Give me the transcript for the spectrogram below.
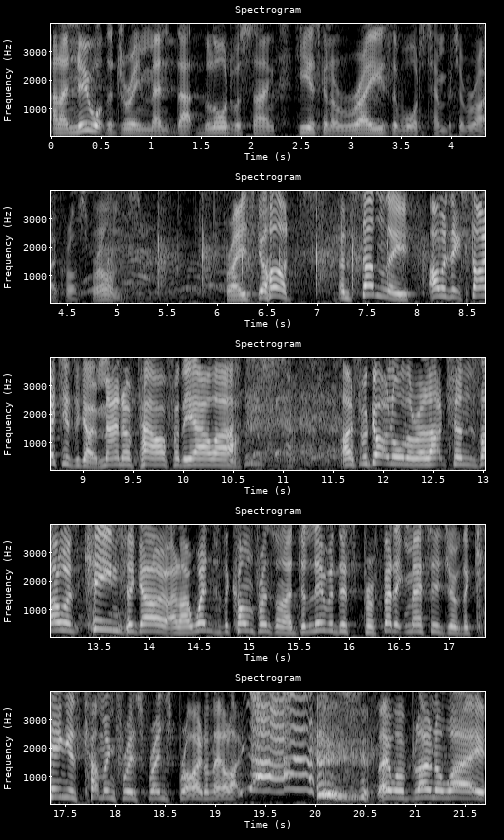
And I knew what the dream meant that the Lord was saying, He is going to raise the water temperature right across France. Praise God. And suddenly I was excited to go, man of power for the hour. I'd forgotten all the reluctance. I was keen to go. And I went to the conference and I delivered this prophetic message of the king is coming for his French bride. And they were like, yeah! They were blown away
